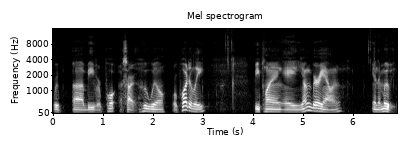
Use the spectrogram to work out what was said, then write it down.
will uh, be report sorry who will reportedly be playing a young Barry Allen in the movie.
